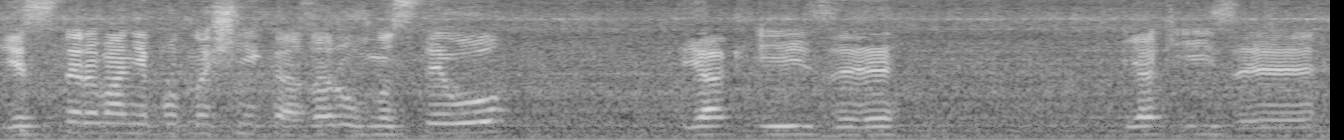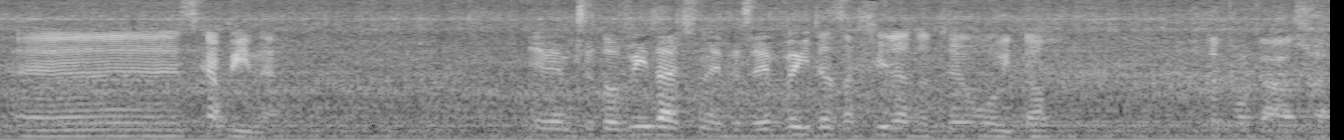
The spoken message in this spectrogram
Jest sterowanie podnośnika zarówno z tyłu, jak i z, jak i z, e, z kabiny. Nie wiem czy to widać, najwyżej wyjdę za chwilę do tyłu i to, to pokażę.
